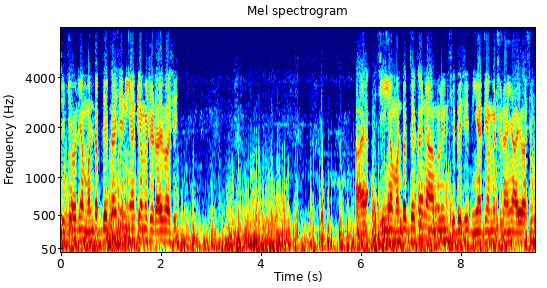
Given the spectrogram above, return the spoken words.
જે કે ઓલિયા મંડપ દેખાય છે ને અહીંયાથી અમે ઠેઠ આવ્યા છીએ. આ હજી અહીંયા મંડપ દેખાય ને આંગળીની સીધે સીધી અહીંયાથી અમે છે અહીંયા આવ્યા છીએ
